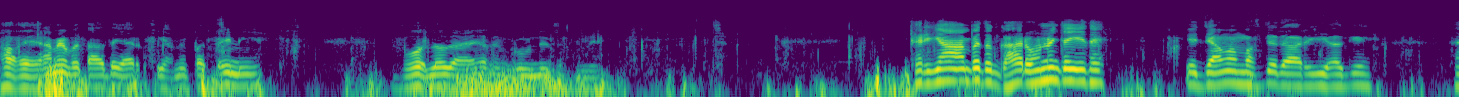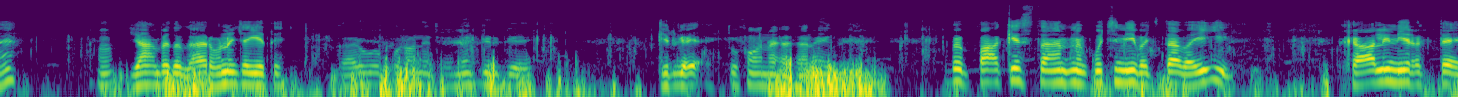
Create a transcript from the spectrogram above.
हाँ यार हमें बता दे यार कोई हमें पता ही नहीं है। वो लोग आए हमें घूमने फिरने। अच्छा। फिर यहाँ पे तो घर होने चाहिए थे। ये जामा मस्जिद आ रही है आगे। हैं? हाँ? यहाँ पे तो घर होने चाहिए थे। घर वो पुराने थे ना गिर गए। गिर गए। तूफ़ान आया था ना अबे पाकिस्तान में कुछ नहीं बचता भाई। ख्याल ही नहीं रखते।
